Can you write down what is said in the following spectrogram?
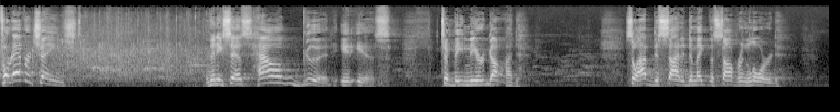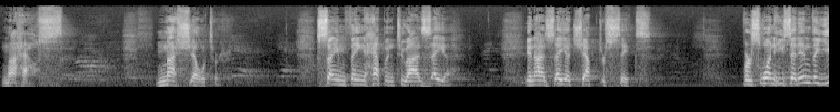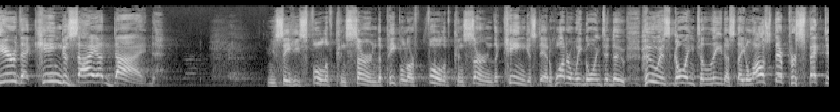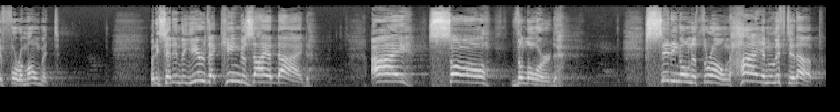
Forever changed. And then he says, How good it is to be near God. So I've decided to make the sovereign Lord my house, my shelter. Same thing happened to Isaiah in Isaiah chapter 6. Verse 1, he said, In the year that King Uzziah died, And you see, he's full of concern. The people are full of concern. The king is dead. What are we going to do? Who is going to lead us? They lost their perspective for a moment. But he said, In the year that King Uzziah died, I saw the Lord sitting on a throne, high and lifted up,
